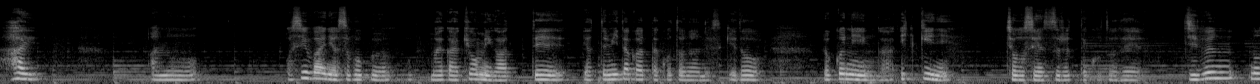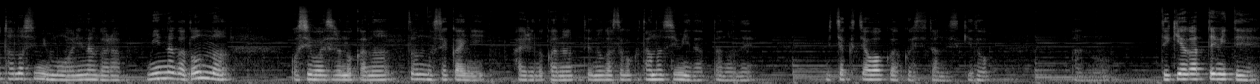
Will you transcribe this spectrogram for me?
はい。あのお芝居にはすごく前から興味があってやってみたかったことなんですけど6人が一気に挑戦するってことで自分の楽しみもありながらみんながどんなお芝居するのかなどんな世界に入るのかなっていうのがすごく楽しみだったのでめちゃくちゃワクワクしてたんですけどあの出来上がってみて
